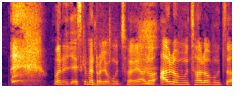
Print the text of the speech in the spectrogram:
bueno, es que me enrollo mucho, ¿eh? Hablo, hablo mucho, hablo mucho.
